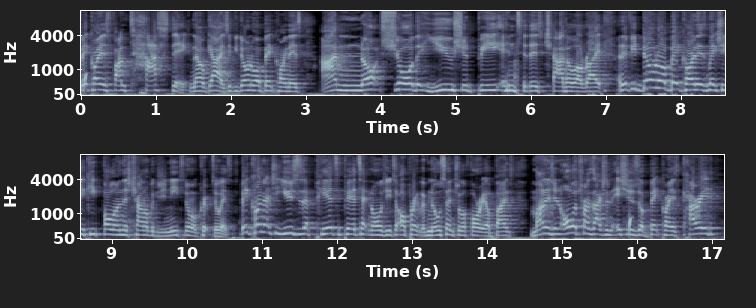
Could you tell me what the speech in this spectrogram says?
Bitcoin is fantastic. Now, guys, if you don't know what Bitcoin is, I'm not sure that you should be into this channel, all right? And if you don't know what Bitcoin is, make sure you keep following this channel because you need to know what crypto is. Bitcoin actually uses a peer-to-peer technology to operate with no central authority or banks, managing all the transaction issues of Bitcoin is carried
